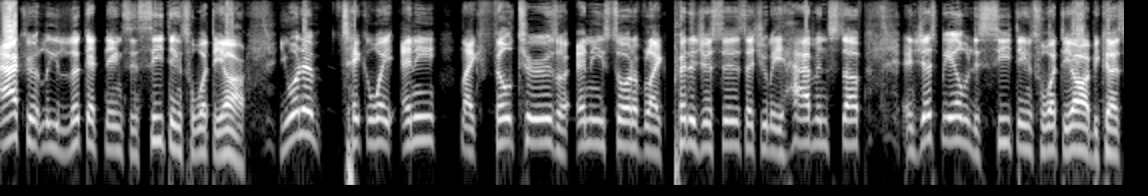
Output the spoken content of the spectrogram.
accurately look at things and see things for what they are. You want to take away any like filters or any sort of like prejudices that you may have and stuff and just be able to see things for what they are because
